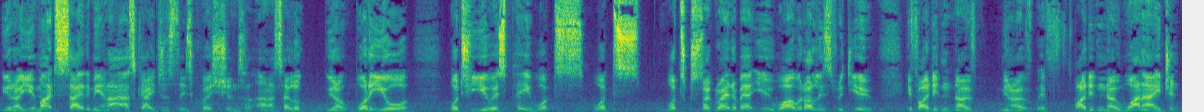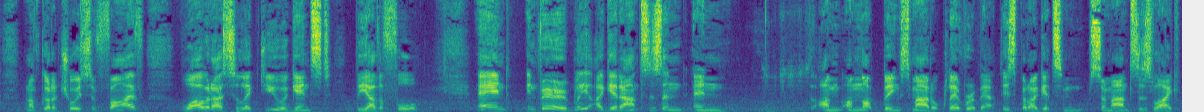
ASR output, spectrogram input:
you know, you might say to me, and I ask agents these questions, and I say, look, you know, what are your, what's your USP? What's what's what's so great about you? Why would I list with you? If I didn't know, you know, if I didn't know one agent and I've got a choice of five, why would I select you against the other four? And invariably, I get answers, and and I'm, I'm not being smart or clever about this, but I get some, some answers like,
